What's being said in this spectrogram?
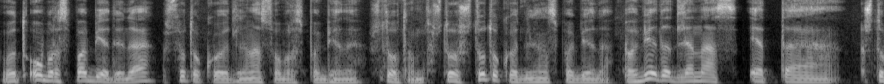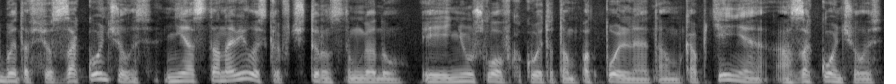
Вот образ победы, да? Что такое для нас образ победы? Что там? Что, что такое для нас победа? Победа для нас – это чтобы это все закончилось, не остановилось, как в 2014 году, и не ушло в какое-то там подпольное там коптение, а закончилось.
